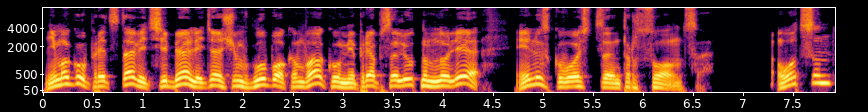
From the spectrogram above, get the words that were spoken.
Не могу представить себя летящим в глубоком вакууме при абсолютном нуле или сквозь центр Солнца». Уотсон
